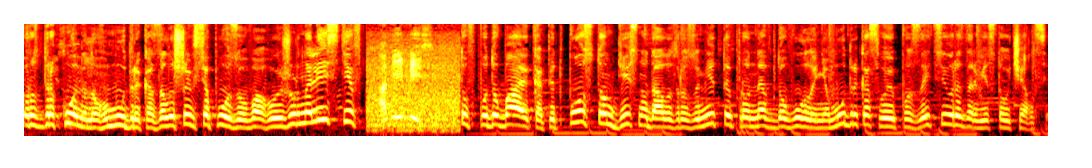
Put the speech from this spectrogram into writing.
роздраконеного мудрика залишився поза увагою журналістів, то вподобайка під постом дійсно дало зрозуміти про невдоволення мудрика своєю позицією резервіста у Челсі.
